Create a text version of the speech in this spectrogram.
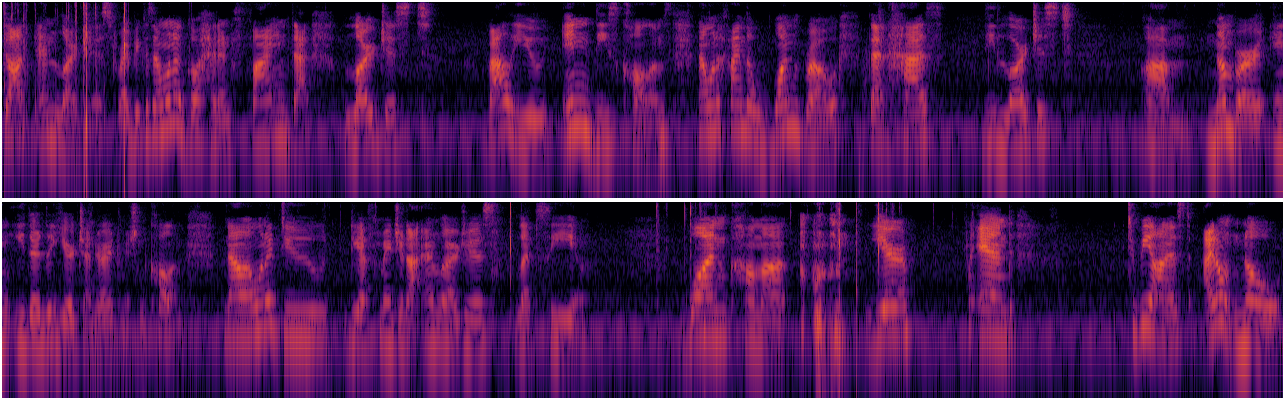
dot n largest, right? Because I want to go ahead and find that largest value in these columns. And I want to find the one row that has the largest um, number in either the year, gender, admission column. Now I want to do df major dot n largest. Let's see, one comma year and to be honest, I don't know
